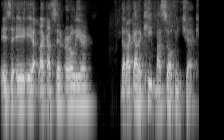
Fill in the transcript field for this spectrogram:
is, it, it, like I said earlier, that I got to keep myself in check.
